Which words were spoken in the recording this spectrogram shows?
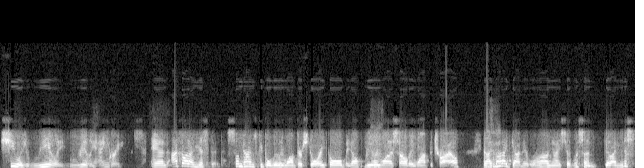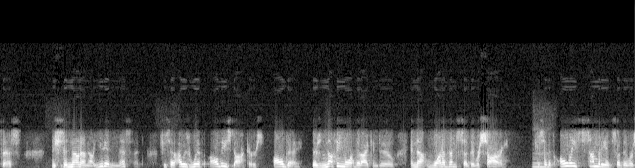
she was really, really angry. And I thought I missed it. Sometimes people really want their story told. They don't really want to settle. They want the trial. And I mm-hmm. thought I'd gotten it wrong. And I said, listen, did I miss this? And she said, no, no, no, you didn't miss it. She said, I was with all these doctors all day. There's nothing more that I can do. And not one of them said they were sorry. Mm-hmm. She said, if only somebody had said they were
